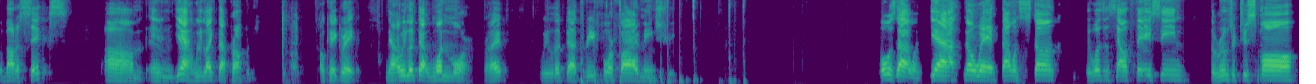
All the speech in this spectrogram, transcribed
about a six. Um, and yeah, we like that property. Okay, great. Now we looked at one more, right? We looked at three, four, five Main Street. What was that one? Yeah, no way. That one stunk. It wasn't south facing. The rooms are too small.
